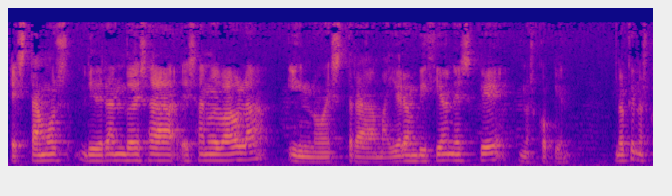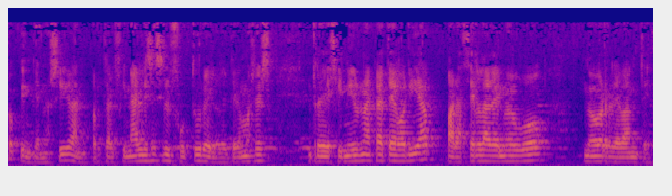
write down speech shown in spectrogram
estamos liderando esa, esa nueva ola y nuestra mayor ambición es que nos copien. No que nos copien, que nos sigan, porque al final ese es el futuro y lo que queremos es redefinir una categoría para hacerla de nuevo, nuevo relevante.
